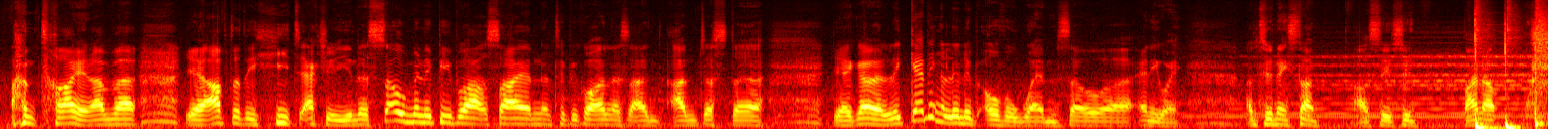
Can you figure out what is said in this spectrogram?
I'm tired. I'm uh, yeah. After the heat, actually, you know, so many people outside, and to be quite honest, I'm, I'm just uh, yeah, getting a little bit overwhelmed. So uh, anyway, until next time, I'll see you soon. Bye now.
